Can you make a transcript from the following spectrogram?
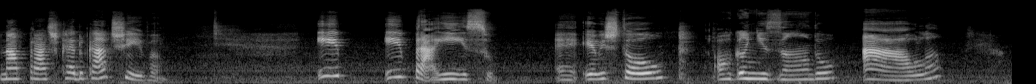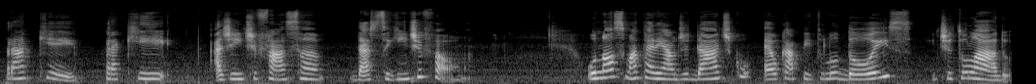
na prática educativa. E, e para isso, é, eu estou organizando a aula para quê? Para que a gente faça da seguinte forma. O nosso material didático é o capítulo 2, intitulado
